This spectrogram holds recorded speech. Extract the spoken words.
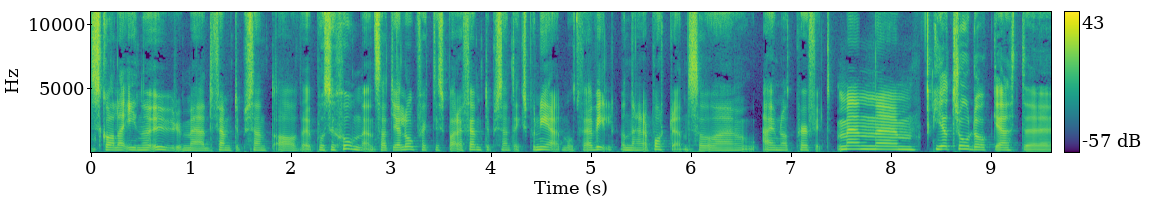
skala in och ur med 50% av positionen. Så att jag låg faktiskt bara 50% exponerad mot vad jag vill under den här rapporten. Så eh, I'm not perfect. Men eh, jag tror dock att eh,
